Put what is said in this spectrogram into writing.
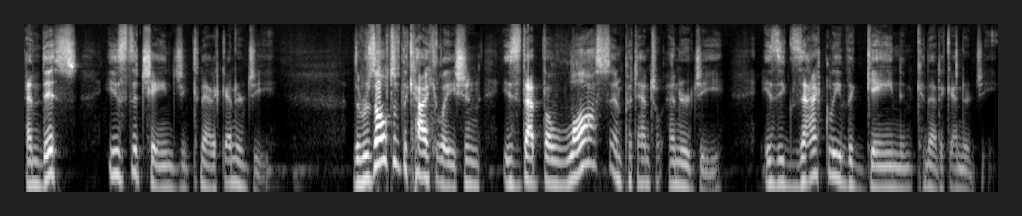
and this is the change in kinetic energy. The result of the calculation is that the loss in potential energy is exactly the gain in kinetic energy.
